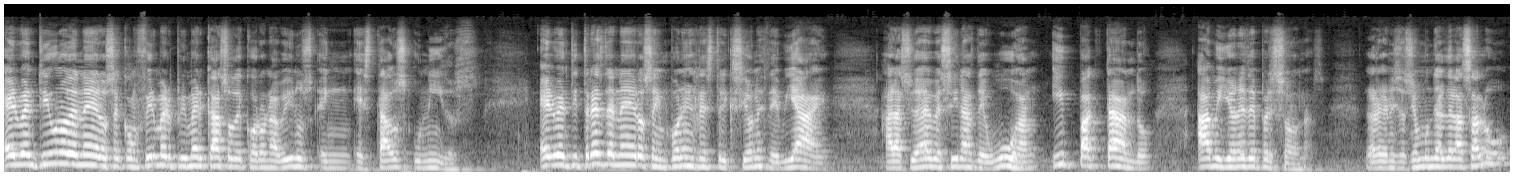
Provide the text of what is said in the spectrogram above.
El 21 de enero se confirma el primer caso de coronavirus en Estados Unidos. El 23 de enero se imponen restricciones de viaje a las ciudades vecinas de Wuhan, impactando a millones de personas. La Organización Mundial de la Salud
